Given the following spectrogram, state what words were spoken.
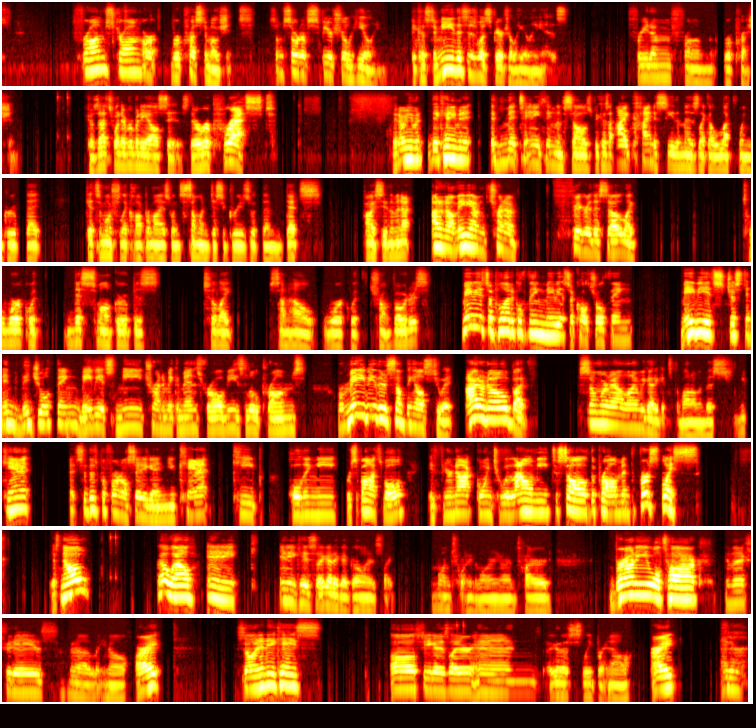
from strong or repressed emotions. Some sort of spiritual healing. Because to me, this is what spiritual healing is. Freedom from repression. Because that's what everybody else is. They're repressed. They don't even, they can't even admit to anything themselves because I kind of see them as like a left wing group that gets emotionally compromised when someone disagrees with them. That's how I see them. And I, I don't know, maybe I'm trying to figure this out, like, to work with this small group is to, like, somehow work with Trump voters. Maybe it's a political thing, maybe it's a cultural thing. Maybe it's just an individual thing. Maybe it's me trying to make amends for all these little problems. Or maybe there's something else to it. I don't know, but somewhere down the line, we got to get to the bottom of this. You can't, I said this before and I'll say it again, you can't keep holding me responsible if you're not going to allow me to solve the problem in the first place. Yes, no? Oh well, any, any case, I gotta get going. It's like 1.20 in the morning, I'm tired. Brownie will talk in the next few days. I'm gonna let you know. Alright? So in any case, I'll see you guys later, and I gotta sleep right now. Alright? Later.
